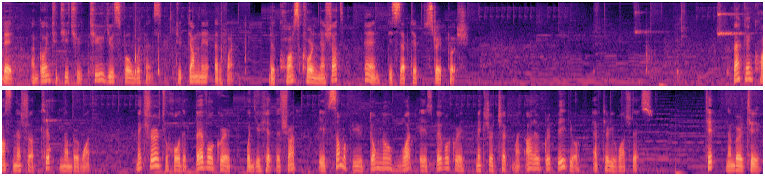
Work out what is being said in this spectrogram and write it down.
Today, I'm going to teach you two useful weapons to dominate at the. The cross-court net shot and deceptive straight push. Backhand cross net shot tip number one. Make sure to hold the bevel grip when you hit the shot. If some of you don't know what is bevel grip, make sure check my other grip video after you watch this. Tip number two.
